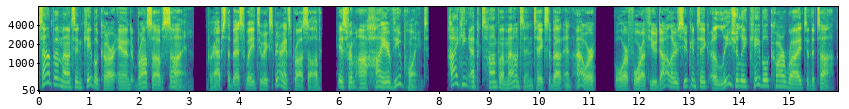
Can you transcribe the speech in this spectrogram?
Tampa Mountain Cable Car and Brasov Sign. Perhaps the best way to experience Brasov is from a higher viewpoint. Hiking up Tampa Mountain takes about an hour, or for a few dollars, you can take a leisurely cable car ride to the top.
